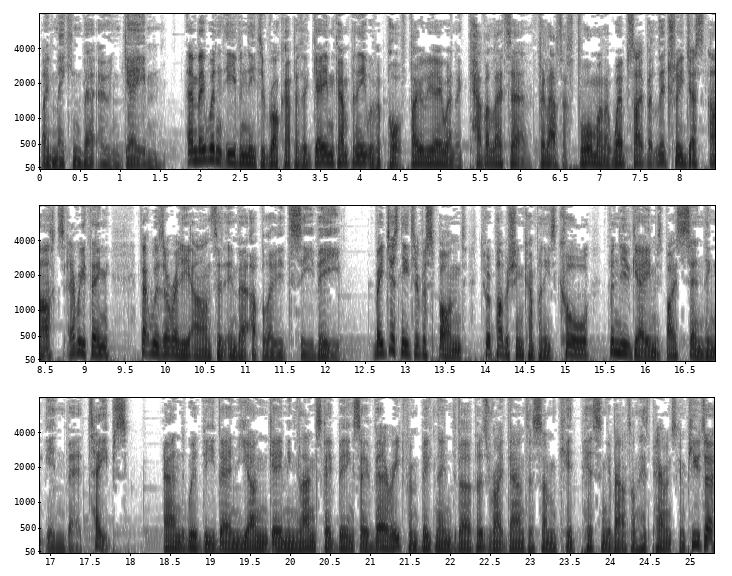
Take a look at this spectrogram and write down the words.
by making their own game. And they wouldn't even need to rock up at a game company with a portfolio and a cover letter and fill out a form on a website that literally just asks everything that was already answered in their uploaded CV. They just need to respond to a publishing company's call for new games by sending in their tapes. And with the then young gaming landscape being so varied from big name developers right down to some kid pissing about on his parents' computer,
